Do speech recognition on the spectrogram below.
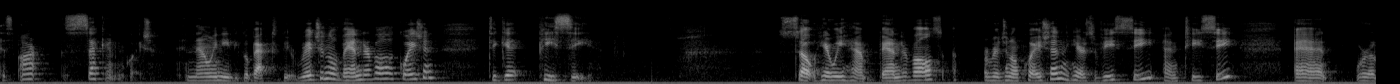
is our second equation. And now we need to go back to the original van der Waals equation to get pc so here we have van der Waals original equation. Here's vc and tc and we're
